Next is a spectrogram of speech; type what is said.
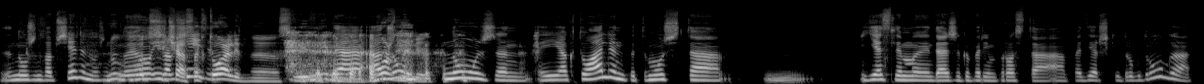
нужен вообще ли нужен? Ну, ну вот сейчас вообще... актуален э, да, а Можно ну, ли? Нужен и актуален, потому что если мы даже говорим просто о поддержке друг друга,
